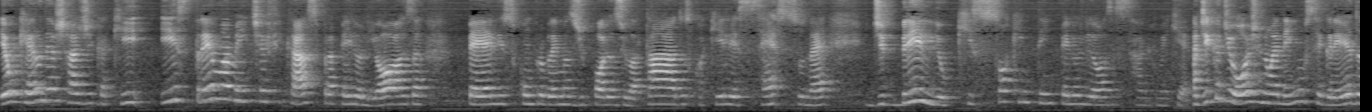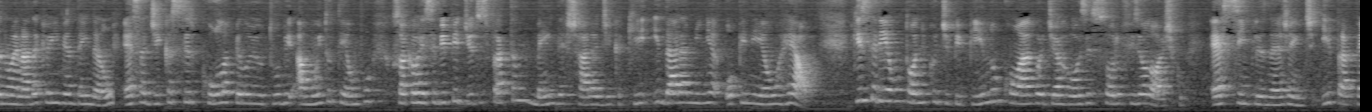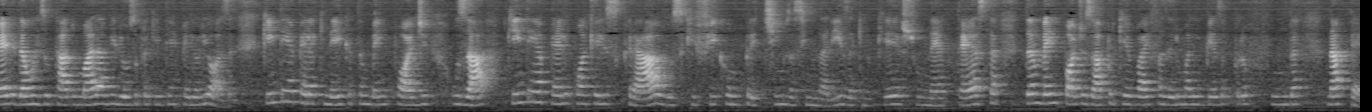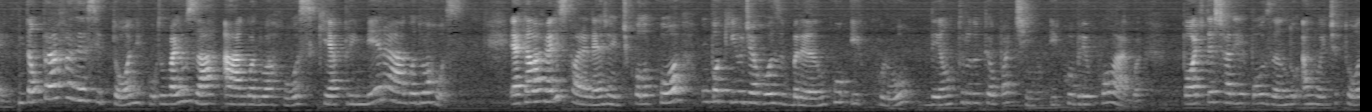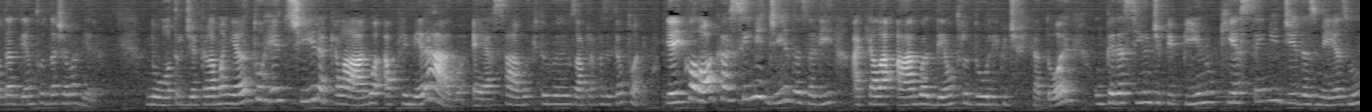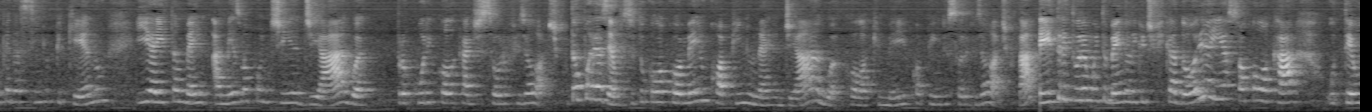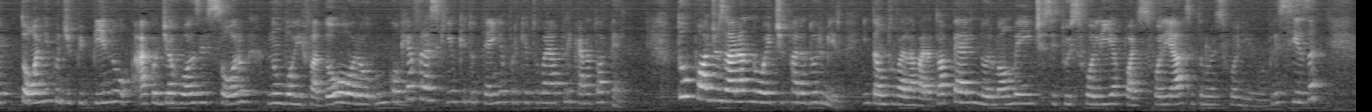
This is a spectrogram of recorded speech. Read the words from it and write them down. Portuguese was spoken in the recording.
eu quero deixar a dica aqui extremamente eficaz para pele oleosa, peles com problemas de poros dilatados, com aquele excesso, né, de brilho que só quem tem pele oleosa sabe como é que é. A dica de hoje não é nem um segredo, não é nada que eu inventei não. Essa dica circula pelo YouTube há muito tempo, só que eu recebi pedidos para também deixar a dica aqui e dar a minha opinião real. Que seria um tônico de pepino com água de arroz e soro fisiológico. É simples, né, gente? E para a pele dá um resultado maravilhoso para quem tem a pele oleosa. Quem tem a pele acneica também pode usar. Quem tem a pele com aqueles cravos que ficam pretinhos assim no nariz, aqui no queixo, né, testa, também pode usar porque vai fazer uma limpeza profunda na pele. Então, para fazer esse tônico, tu vai usar a água do arroz, que é a primeira água do arroz. É aquela velha história, né, gente? Colocou um pouquinho de arroz branco e cru dentro do teu potinho e cobriu com água. Pode deixar repousando a noite toda dentro da geladeira. No outro dia pela manhã, tu retira aquela água, a primeira água, é essa água que tu vai usar para fazer teu tônico. E aí coloca assim medidas ali aquela água dentro do liquidificador, um pedacinho de pepino que é sem medidas mesmo, um pedacinho pequeno e aí também a mesma quantia de água procure colocar de soro fisiológico. Então, por exemplo, se tu colocou meio copinho né, de água, coloque meio copinho de soro fisiológico, tá? E tritura muito bem no liquidificador e aí é só colocar o teu tônico de pepino, água de arroz e soro num borrifador ou em qualquer frasquinho que tu tenha, porque tu vai aplicar na tua pele. Tu pode usar à noite para dormir. Então tu vai lavar a tua pele normalmente, se tu esfolia, pode esfoliar, se tu não esfolia, não precisa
